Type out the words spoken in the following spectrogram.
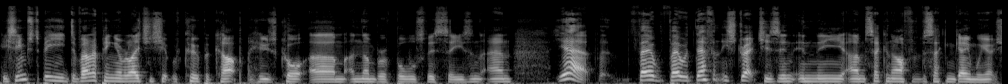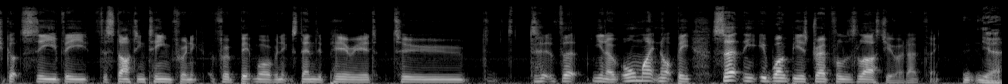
he seems to be developing a relationship with Cooper Kupp, who's caught um, a number of balls this season. And yeah, there there were definitely stretches in in the um, second half of the second game where you actually got to see the the starting team for an, for a bit more of an extended period to, to that you know all might not be certainly it won't be as dreadful as last year. I don't think. Yeah,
